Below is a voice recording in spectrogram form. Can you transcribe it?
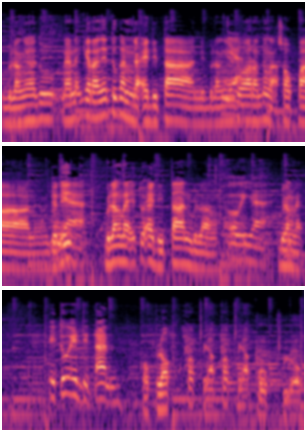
bilangnya tuh nenek kiranya itu kan nggak editan dibilangnya Iya. itu orang tuh nggak sopan jadi Iya. bilang nek itu editan bilang Oh iya. bilang nek Itu editan. goblok Goblok, goblok.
